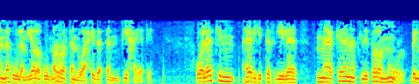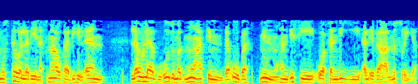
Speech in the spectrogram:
أنه لم يره مرة واحدة في حياته. ولكن هذه التسجيلات ما كانت لترى النور بالمستوى الذي نسمعها به الآن لولا جهود مجموعة دؤوبة من مهندسي وفني الإذاعة المصرية.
